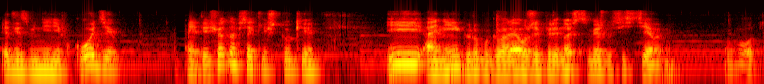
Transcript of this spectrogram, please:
это изменения в коде, это еще там всякие штуки, и они, грубо говоря, уже переносятся между системами. Вот.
